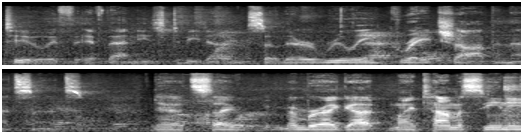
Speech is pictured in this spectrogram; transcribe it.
too if, if that needs to be done so they're a really great shop in that sense Yeah, it's. I remember I got my Tommasini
